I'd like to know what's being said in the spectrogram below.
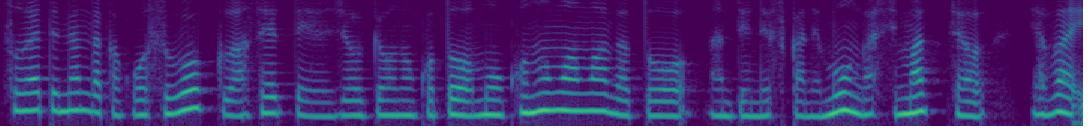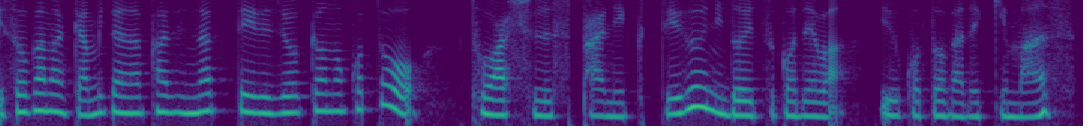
そうやってなんだかこうすごく焦っている状況のことをもうこのままだと、なんて言うんですかね、門が閉まっちゃう。やばい、急がなきゃみたいな感じになっている状況のことをトワシュルスパニックっていう風にドイツ語では言うことができます。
